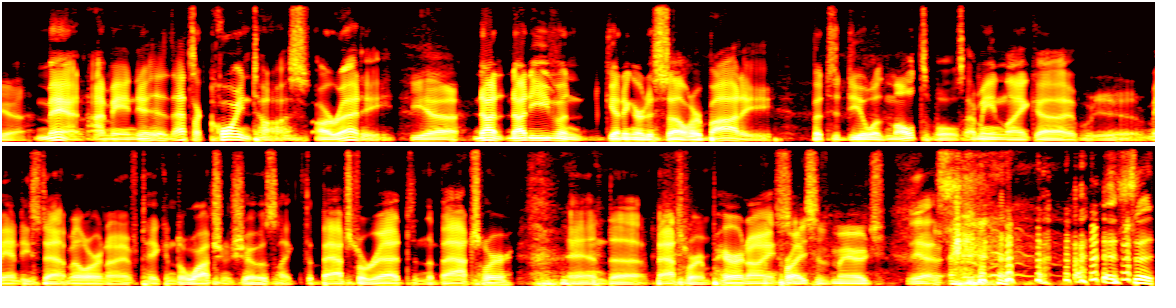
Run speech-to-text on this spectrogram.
Yeah. man, I mean eh, that's a coin toss already Yeah. not not even getting her to sell her body, but to deal with multiples. I mean, like uh, Mandy Stadtmiller and I have taken to watching shows like The Bachelorette and The Bachelor and uh, Bachelor in Paradise. Price of marriage. Yes. So,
